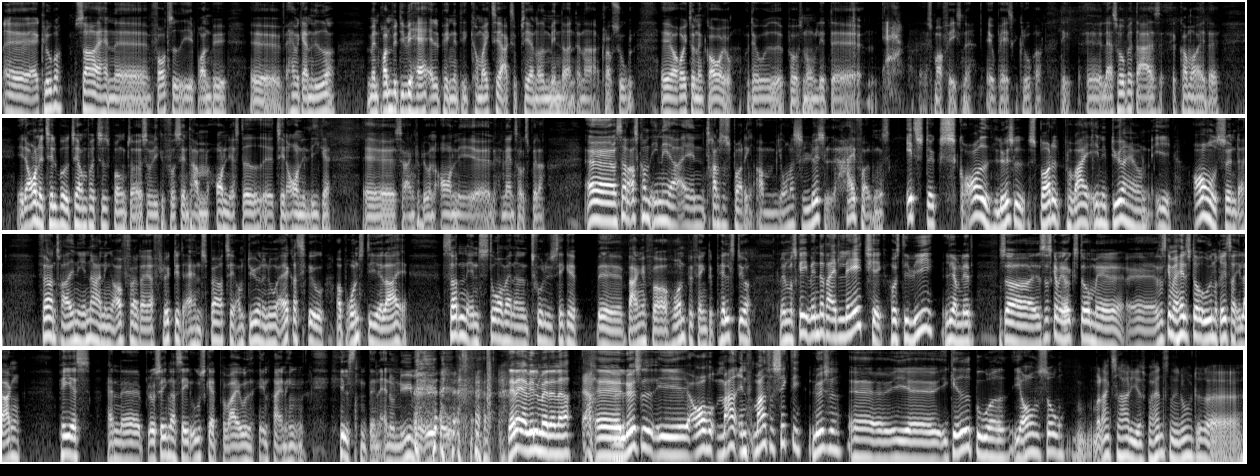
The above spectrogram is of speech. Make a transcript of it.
øh, af klubber, så er han øh, fortid i Brøndby. Øh, han vil gerne videre. Men Brøndby, de vil have alle pengene. De kommer ikke til at acceptere noget mindre end den her klausul. Øh, og rygterne går jo derude på sådan nogle lidt, øh, ja, småfæsende europæiske klubber. Det, øh, lad os håbe, at der er, kommer et, øh, et ordentligt tilbud til ham på et tidspunkt, og så vi kan få sendt ham ordentligt afsted øh, til en ordentlig liga, øh, så han kan blive en ordentlig øh, landsholdsspiller. Øh, så er der også kommet ind her en transferspotting om Jonas Løssel. Hej folkens. Et stykke skåret Løssel spottet på vej ind i dyrehaven i Aarhus søndag. Før han træder ind i indhegningen, opfatter jeg flygtigt, at han spørger til, om dyrene nu er aggressive og brunstige eller ej. Sådan en stor mand er naturligvis ikke øh, bange for hornbefængte pelsdyr, men måske venter der et lægetjek hos de vige lige om lidt. Så, øh, så skal man jo ikke stå med, øh, så skal man helst stå uden risser i lakken. P.S. Han øh, blev senere set uskat på vej ud af indhegningen. Hilsen den anonyme øbo. den er jeg vild med, den her. Ja. Øh, løssel i Aarhus, meget, en meget forsigtig løssel øh, i, øh, i gedeburet i Aarhus Zoo. Hvor lang tid har de Jesper Hansen endnu? Det der...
